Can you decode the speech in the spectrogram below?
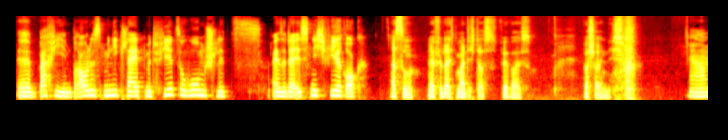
Äh, Buffy, ein braunes Minikleid mit viel zu hohem Schlitz. Also da ist nicht viel Rock. Ach so, ja, vielleicht meinte ich das. Wer weiß. Wahrscheinlich. Ja.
